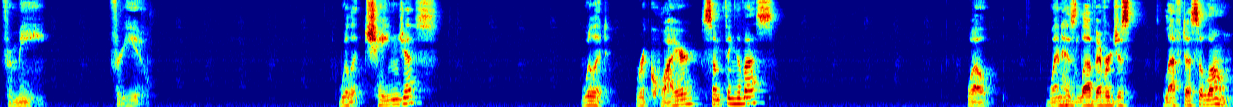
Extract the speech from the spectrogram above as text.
for me, for you. Will it change us? Will it require something of us? Well, when has love ever just left us alone?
